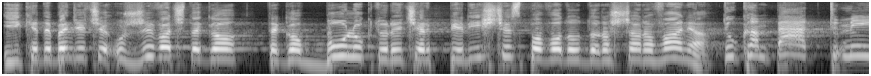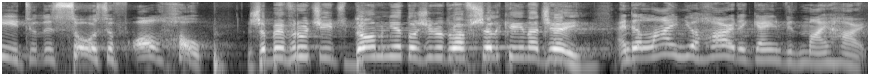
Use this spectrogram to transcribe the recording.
I kiedy będziecie używać tego, tego bólu, który cierpieliście z powodu rozczarowania, to come back to me, to the source of all hope, żeby wrócić do mnie, do źródła wszelkiej nadziei. and align your heart again with my heart.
